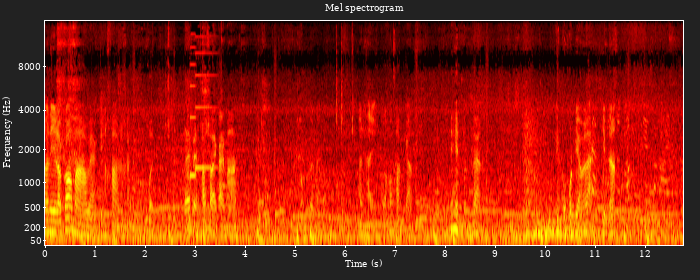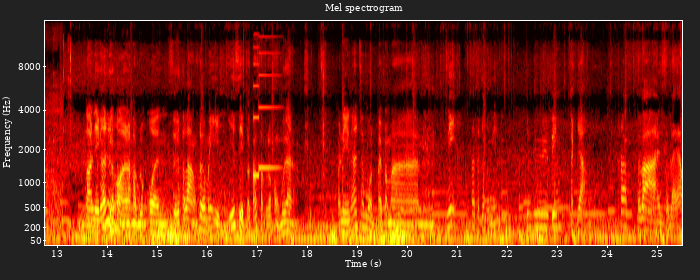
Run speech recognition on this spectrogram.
ตอนนี้เราก็มาแวะกินข้าวนะครับ ได้เป็นข้าวซอยไก่มาของเพื่อนแบบอันไทยแล้วก็สั่งกัน ไม่เห็นมึงเพื่อนเห็นกูคนเดียวนั่นแหละคลิปนะ ตอนนี้ก็ถึงหอแล้วครับทุกคนซื้อฝรั่งเพิ่มมาอีก 20 แล้วก็สับปะรดของเพื่อน วันนี้น่าจะหมดไปประมาณ นี่น่าจะขึ้นตรงนี้ ปิ้งปิ้งปิ้งปิ้งสักอย่าง ครับ บ๊ายบายจบแล้ว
